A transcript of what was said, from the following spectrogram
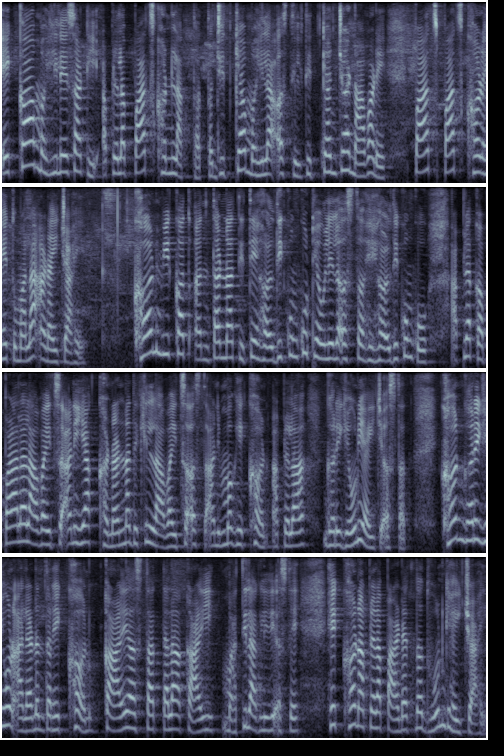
एका महिलेसाठी आपल्याला पाच खण लागतात. तर जितक्या महिला असतील तितक्यांच्या नावाने पाच पाच खण हे तुम्हाला आणायचे आहे. खण विकत आणताना तिथे हळदी कुंकू ठेवलेलं असतं. हे हळदी कुंकू आपल्या कपाळाला लावायचं आणि या खणांना देखील लावायचं असतं आणि मग हे खण आपल्याला घरी घेऊन यायचे असतात. खण घरी घेऊन आल्यानंतर हे खण काळे असतात. त्याला काळी माती लागलेली असते. हे खण आपल्याला पाण्यातनं धुवून घ्यायचे आहे.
